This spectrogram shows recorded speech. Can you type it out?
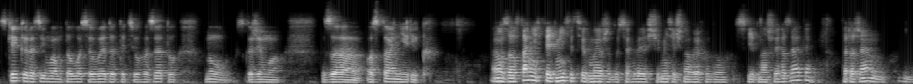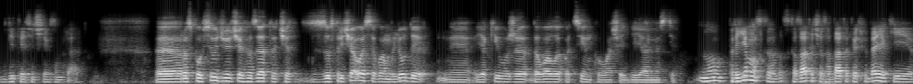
Скільки разів вам вдалося видати цю газету, ну, скажімо, за останній рік? Ну, За останніх 5 місяців ми вже досягли щомісячного виходу в світ нашої газети тиражем 2000 екземплярів. Е, Розповсюджуючи газету, чи зустрічалися вам люди, е, які вже давали оцінку вашій діяльності? Ну, приємно сказати чи згадати тих людей, які,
